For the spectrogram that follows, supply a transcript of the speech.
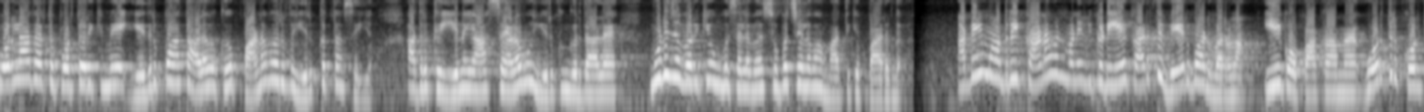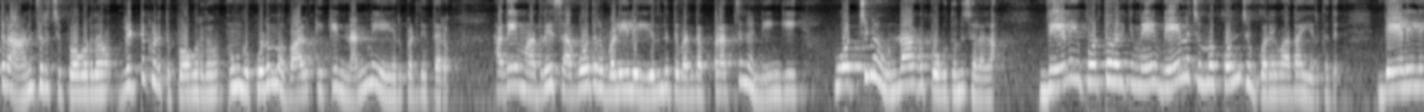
பொருளாதாரத்தை பொறுத்த வரைக்குமே எதிர்பார்த்த அளவுக்கு பணவரவு இருக்கத்தான் செய்யும். அதற்கு இணையாக செலவும் இருக்குங்கிறதால முடிஞ்ச வரைக்கும் உங்கள் செலவை சுப செலவாக மாற்றிக்க பாருங்கள் அதே மாதிரி கணவன் மனைவிக்கிடையே கருத்து வேறுபாடு வரலாம். ஈகோ பார்க்காம ஒருத்தருக்கு ஒருத்தர் அனுசரித்து போகிறதும் விட்டு கொடுத்து போகிறதும் உங்கள் குடும்ப வாழ்க்கைக்கு நன்மையை ஏற்படுத்தி தரும். அதே மாதிரி சகோதர வழியில் இருந்துட்டு வந்த பிரச்சனை நீங்கி ஒற்றுமை உண்டாக போகுதுன்னு சொல்லலாம். வேலையை பொறுத்த வரைக்குமே வேலை சும்மா கொஞ்சம் குறைவாக தான் இருக்குது. வேலையில்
